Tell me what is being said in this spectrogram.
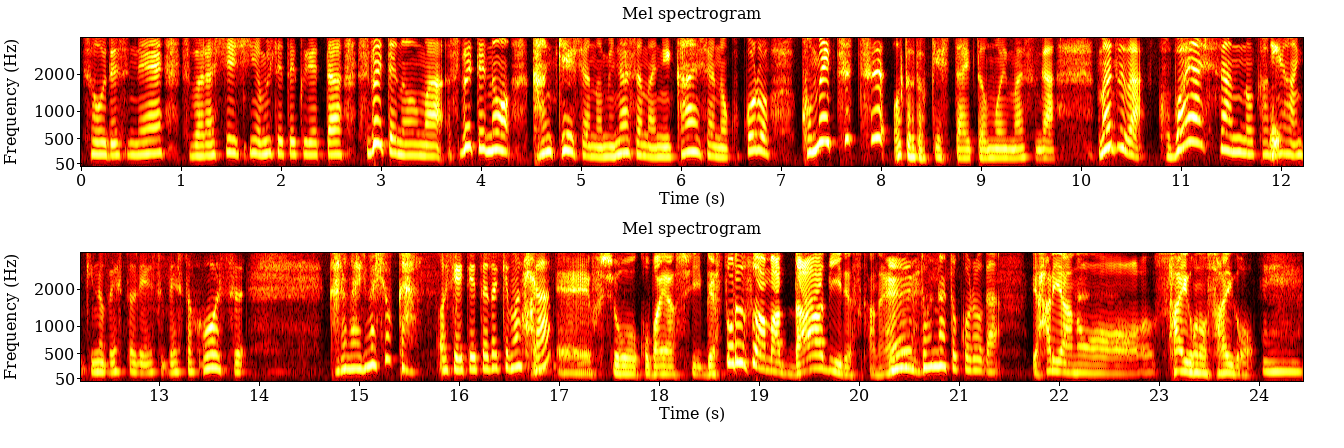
そうですね。素晴らしいシーンを見せてくれたすべての馬すべての関係者の皆様に感謝の心を込めつつお届けしたいと思いますがまずは小林さんの上半期のベストレースベストホースから参りましょうか。教えていただけますか、はい、えー、不詳小林ベストレースはまあダービーですかね、うん、どんなところが？やはりあのー、最後の最後、えー、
